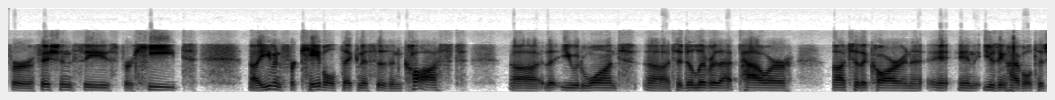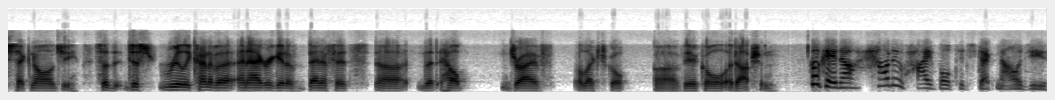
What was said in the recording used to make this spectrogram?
for efficiencies, for heat, even for cable thicknesses and cost that you would want to deliver that power uh, to the car in, a, in using high voltage technology. So th- just really kind of a, an aggregate of benefits uh, that help drive electrical uh, vehicle adoption. Okay, now how do high voltage technologies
